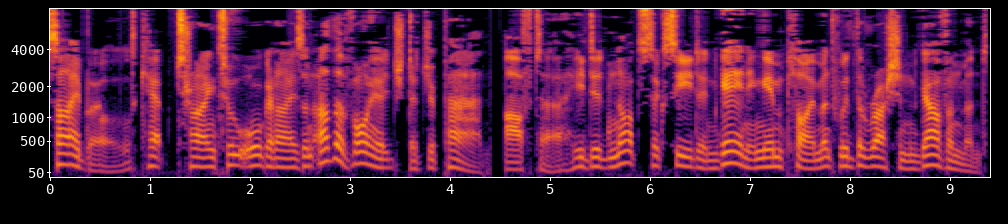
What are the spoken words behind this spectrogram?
Siebold kept trying to organize another voyage to Japan. After he did not succeed in gaining employment with the Russian government,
